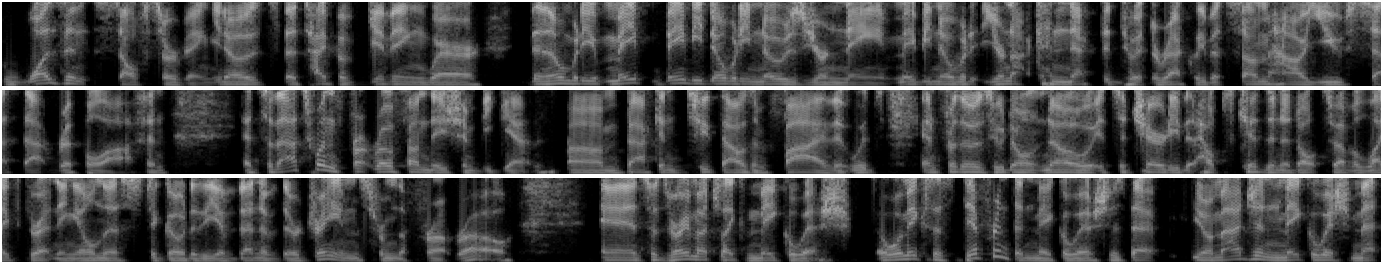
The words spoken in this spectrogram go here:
wasn't self-serving. You know, it's the type of giving where nobody may, maybe nobody knows your name. Maybe nobody you're not connected to it directly but somehow you've set that ripple off. And and so that's when front row foundation began um, back in 2005 it was and for those who don't know it's a charity that helps kids and adults who have a life-threatening illness to go to the event of their dreams from the front row and so it's very much like Make a Wish. So what makes us different than Make a Wish is that you know imagine Make a Wish met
